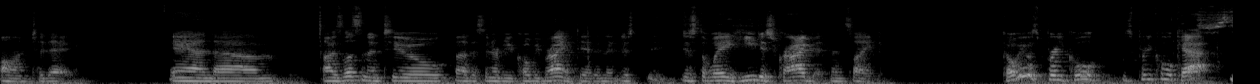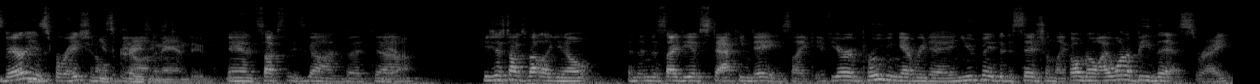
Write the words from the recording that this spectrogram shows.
on today? And um, i was listening to uh, this interview kobe bryant did and it just just the way he described it and it's like kobe was pretty cool He was a pretty cool cat very He's- inspirational he's a crazy honest. man dude and it sucks that he's gone but um, Yeah. he just talks about like you know and then this idea of stacking days. Like if you're improving every day and you've made the decision, like, oh no, I want to be this, right?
